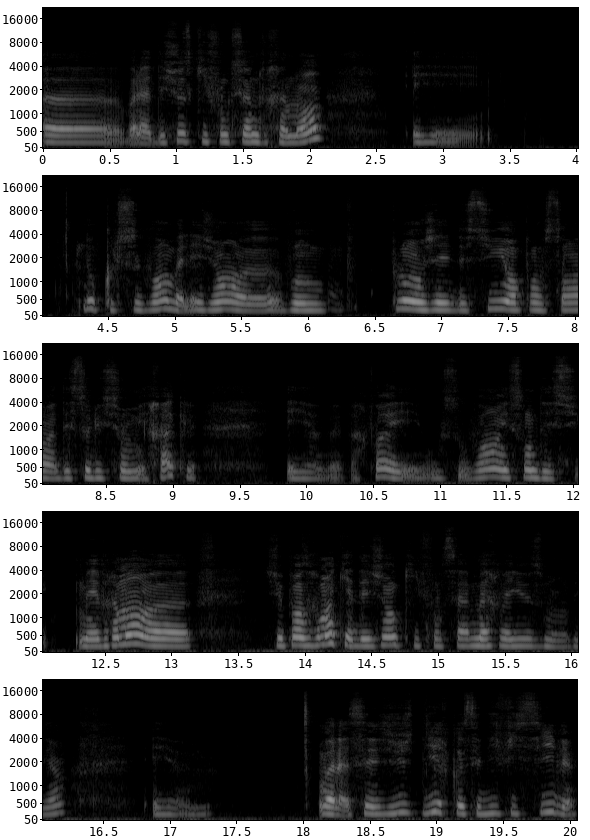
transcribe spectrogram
euh, voilà, des choses qui fonctionnent vraiment. Et donc souvent, ben, les gens vont plonger dessus en pensant à des solutions miracles. Et euh, bah, parfois, ou souvent, ils sont déçus. Mais vraiment, euh, je pense vraiment qu'il y a des gens qui font ça merveilleusement bien. Et euh, voilà, c'est juste dire que c'est difficile.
